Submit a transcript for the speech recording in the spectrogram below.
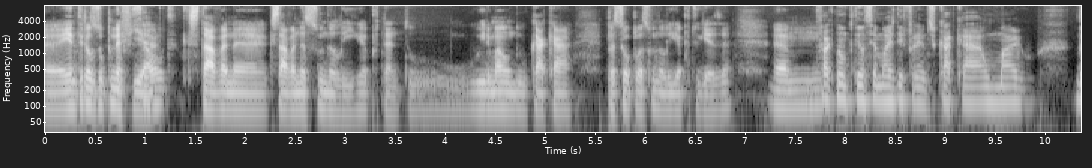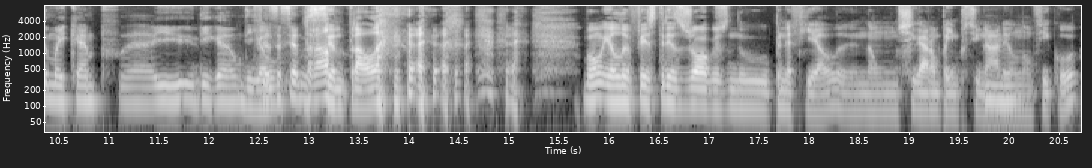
uh, entre eles o Penafiel, Certo. que estava, na, que estava na segunda liga, portanto, o, o irmão do Kaká passou pela segunda liga portuguesa. Um, De facto, não podiam ser mais diferentes. Kaká, um mago do meio campo eh, e Digam, defesa central. central. Bom, ele fez 13 jogos no Penafiel, não chegaram para impressionar, Uhum. ele não ficou.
